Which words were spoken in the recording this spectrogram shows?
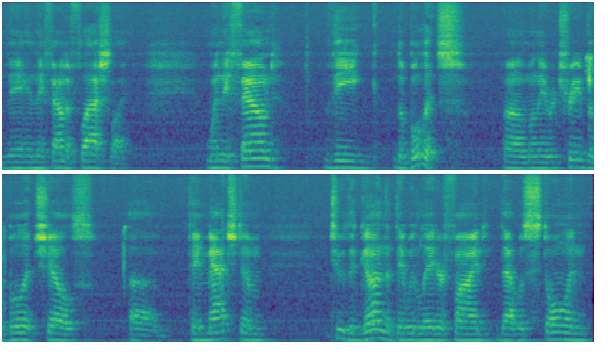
they, and they found a flashlight. When they found the the bullets, um, when they retrieved the bullet shells, uh, they matched them to the gun that they would later find that was stolen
